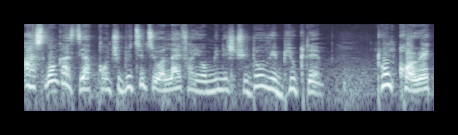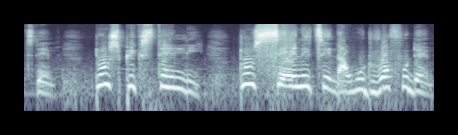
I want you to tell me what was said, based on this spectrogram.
As long as they are contributing to your life and your ministry, don't rebuke them. Don't correct them. Don't speak sternly. Don't say anything that would ruffle them.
